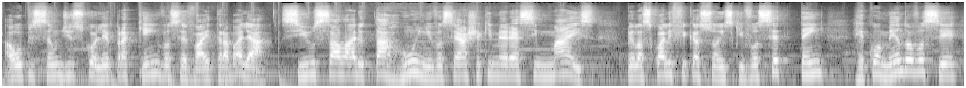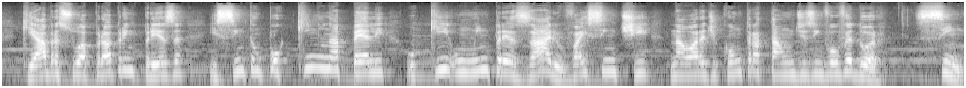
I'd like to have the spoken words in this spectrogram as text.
a opção de escolher para quem você vai trabalhar. Se o salário tá ruim e você acha que merece mais pelas qualificações que você tem, recomendo a você que abra sua própria empresa e sinta um pouquinho na pele o que um empresário vai sentir na hora de contratar um desenvolvedor. Sim,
